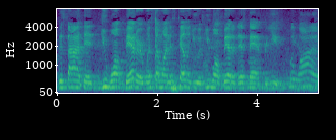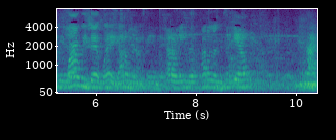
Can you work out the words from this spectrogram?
decide that you want better when someone is telling you if you want better, that's bad for you? But why? I mean, why are we that way? I don't understand that. I don't either. I don't understand. Mikhail? Hi,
